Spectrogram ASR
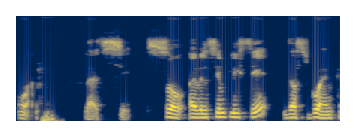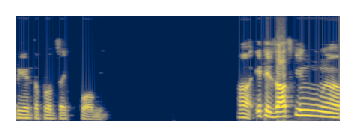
one. Let's see so I will simply say just go and create the project for me. Uh, it is asking uh,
